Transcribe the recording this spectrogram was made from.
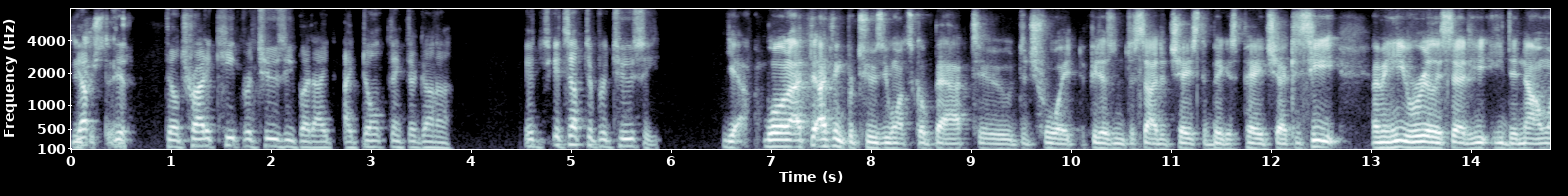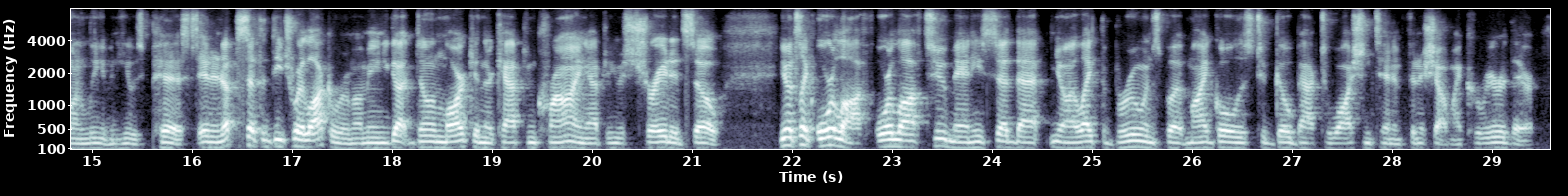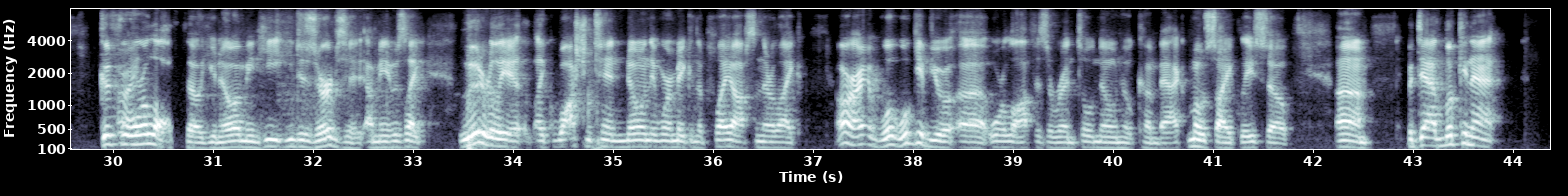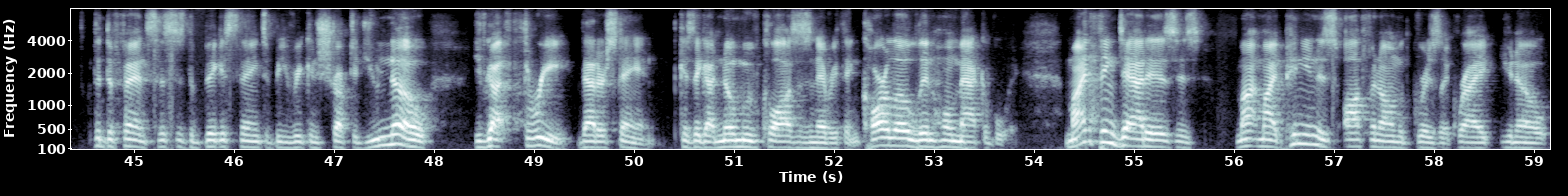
Interesting. Yep, they- they'll try to keep Bertuzzi, but I, I don't think they're gonna. It's it's up to Bertuzzi. Yeah, well, I, th- I think Bertuzzi wants to go back to Detroit if he doesn't decide to chase the biggest paycheck. Because he, I mean, he really said he, he did not want to leave and he was pissed. And it upset the Detroit locker room. I mean, you got Dylan Larkin, their captain, crying after he was traded. So, you know, it's like Orlov. Orlov, too, man. He said that, you know, I like the Bruins, but my goal is to go back to Washington and finish out my career there. Good for right. Orlov, though. You know, I mean, he he deserves it. I mean, it was like literally like Washington knowing they weren't making the playoffs, and they're like, "All right, we'll we'll give you uh, Orlov as a rental, knowing he'll come back most likely." So, um, but Dad, looking at the defense, this is the biggest thing to be reconstructed. You know, you've got three that are staying because they got no move clauses and everything. Carlo, Lindholm, McAvoy. My thing, Dad, is is my my opinion is off and on with Grizzly, right? You know,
